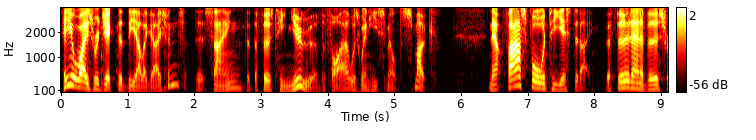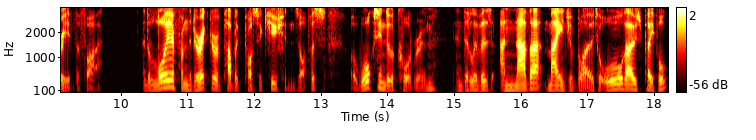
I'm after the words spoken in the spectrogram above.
He always rejected the allegations, uh, saying that the first he knew of the fire was when he smelt smoke. Now, fast forward to yesterday, the third anniversary of the fire, and a lawyer from the Director of Public Prosecution's office uh, walks into a courtroom and delivers another major blow to all those people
